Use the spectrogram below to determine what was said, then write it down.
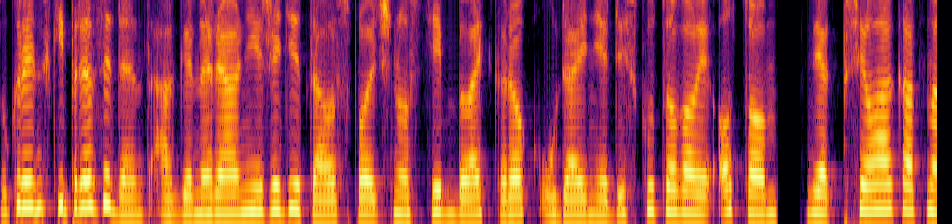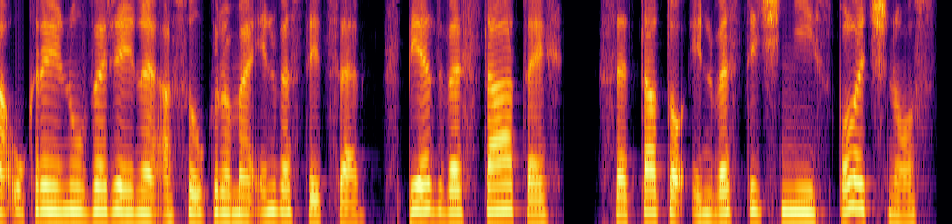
Ukrajinský prezident a generální ředitel společnosti BlackRock údajně diskutovali o tom, jak přilákat na Ukrajinu veřejné a soukromé investice. Zpět ve státech se tato investiční společnost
